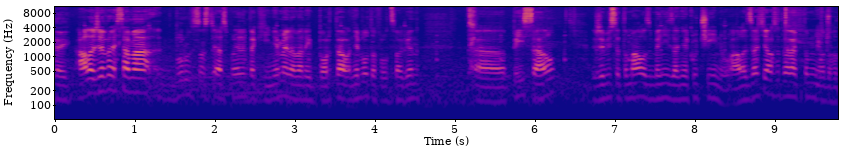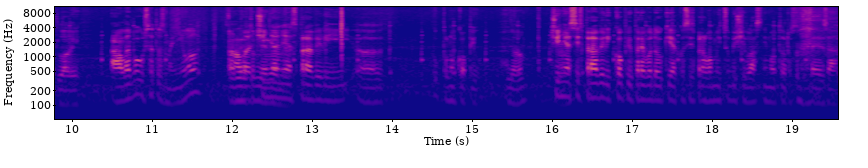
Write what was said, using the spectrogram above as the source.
Hej. Ale že vraj sa má v budúcnosti aspoň jeden taký nemenovaný portál, nebol to Volkswagen, uh, písal, že by sa to malo zmeniť za nejakú Čínu, ale zatiaľ sa teda k tomu neodhodlali. Alebo už sa to zmenilo, A ale Číňania spravili uh, úplnú kopiu. No. Číňania si spravili kopiu prevodovky, ako si spravil Mitsubishi vlastný motor z PSA.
